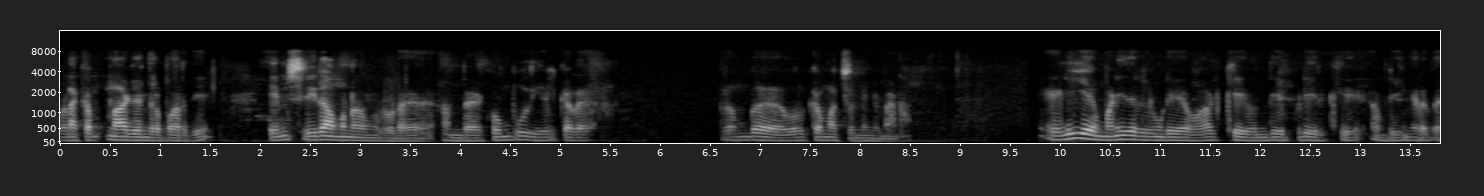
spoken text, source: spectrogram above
வணக்கம். நாகேந்திர பாரதி. என் ஸ்ரீராமன் அவங்களோட அந்த கொம்பூதியல் கதை ரொம்ப உருக்கமாக சொன்னீங்க மேடம். எளிய மனிதர்களுடைய வாழ்க்கை வந்து எப்படி இருக்குது அப்படிங்கிறத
